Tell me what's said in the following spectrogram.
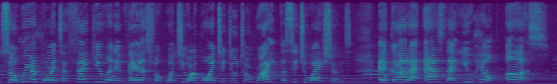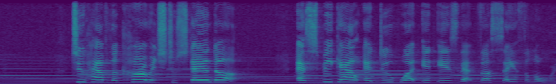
So we are going to thank you in advance for what you are going to do to right the situations. And God, I ask that you help us to have the courage to stand up and speak out and do what it is that thus saith the Lord.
